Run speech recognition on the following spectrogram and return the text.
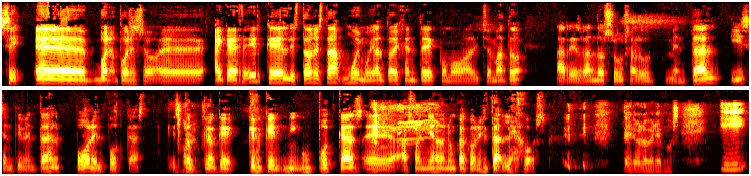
Sí, eh, bueno, pues eso. eh, hay que decir que el listón está muy, muy alto. Hay gente, como ha dicho Mato, arriesgando su salud mental y sentimental por el podcast. Esto creo que creo que ningún podcast eh, ha soñado nunca con ir tan lejos. pero lo veremos. Y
